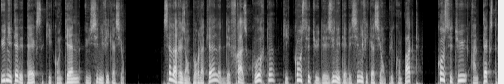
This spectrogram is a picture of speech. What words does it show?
unité de texte qui contiennent une signification. C'est la raison pour laquelle des phrases courtes, qui constituent des unités de signification plus compactes, constitue un texte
